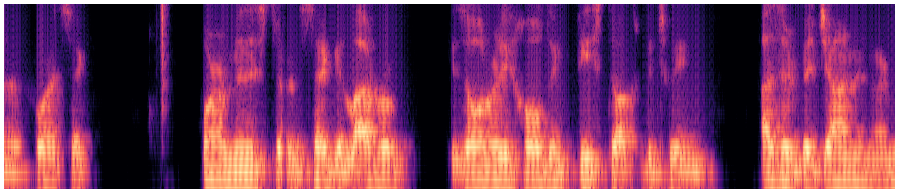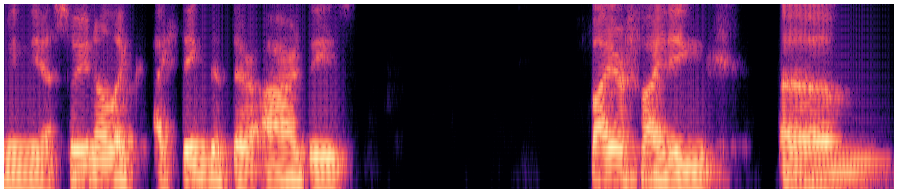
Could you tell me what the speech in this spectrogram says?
uh, Foreign, Sec- Foreign Minister Sergei Lavrov is already holding peace talks between Azerbaijan and Armenia. So, you know, like I think that there are these firefighting um,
